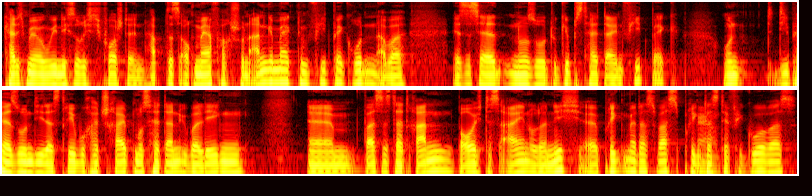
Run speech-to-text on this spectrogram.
kann ich mir irgendwie nicht so richtig vorstellen. Habe das auch mehrfach schon angemerkt im Feedbackrunden, aber es ist ja nur so, du gibst halt dein Feedback und die Person, die das Drehbuch halt schreibt, muss halt dann überlegen, ähm, was ist da dran, baue ich das ein oder nicht, äh, bringt mir das was, bringt ja. das der Figur was.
